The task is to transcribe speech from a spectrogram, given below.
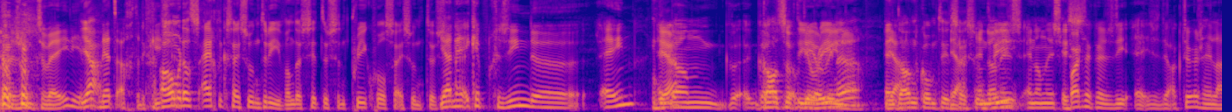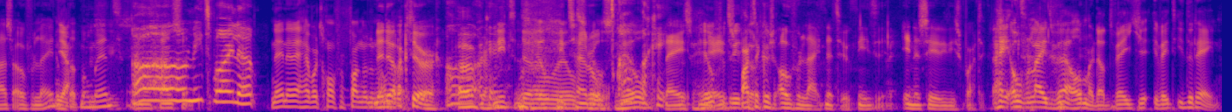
seizoen 2. Die heb Ja. ik net achter de kiezer. Oh, maar dat is eigenlijk seizoen 3, want er zit dus een prequel seizoen tussen. Ja, nee, ik heb gezien de 1 en dan G- Gods, Gods of the Arena. En Ja. dan komt in Ja, seizoen en dan 3... is, en dan is Spartacus, die, is de acteur is helaas overleden Ja, op dat moment. En gaan Oh, ze- niet spoilen. Nee, nee, nee, hij wordt gewoon vervangen door Nee, de andere acteur. Oh, Oké. oké. Niet, de, heel, niet zijn rol. heel- Oh, oké. Nee, heel. Spartacus overlijdt natuurlijk niet in een serie die Spartacus. Hij overlijdt wel, maar dat weet, je, weet iedereen.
